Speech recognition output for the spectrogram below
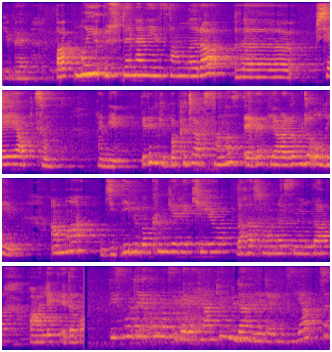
gibi bakmayı üstlenen insanlara eee, şey yaptım. Hani dedim ki bakacaksanız evet yardımcı olayım. Ama ciddi bir bakım gerekiyor. Daha sonrasında alet edevat. Biz burada yapılması gereken tüm müdahalelerimizi yaptık.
